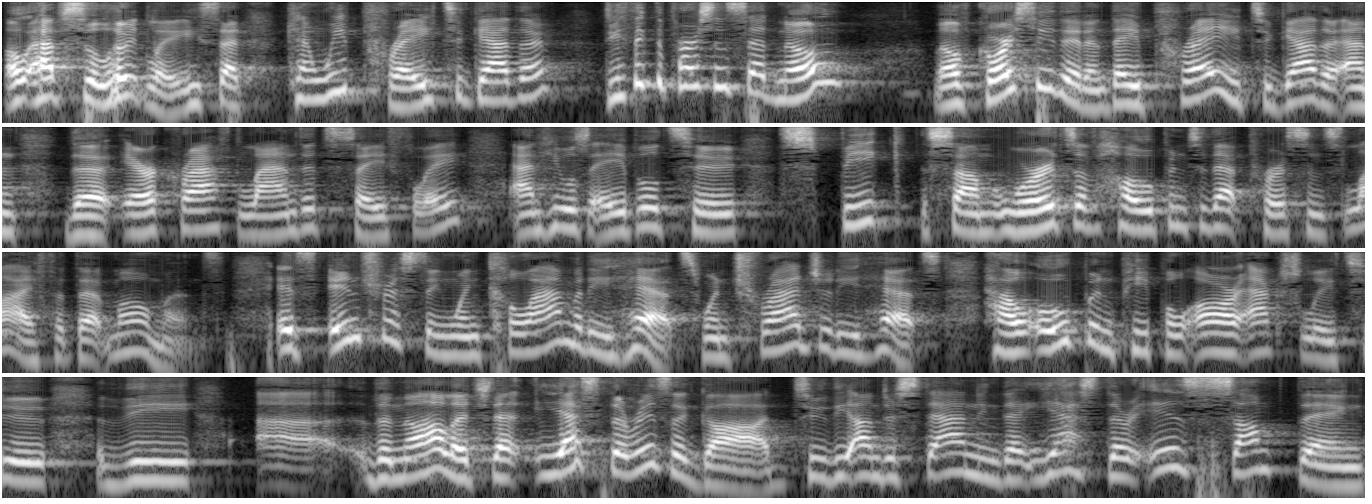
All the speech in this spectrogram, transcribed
Oh, absolutely. He said, Can we pray together? Do you think the person said no? Now, of course he didn't. they prayed together, and the aircraft landed safely, and he was able to speak some words of hope into that person's life at that moment. It's interesting when calamity hits, when tragedy hits, how open people are actually to the uh, the knowledge that yes, there is a God, to the understanding that yes, there is something.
